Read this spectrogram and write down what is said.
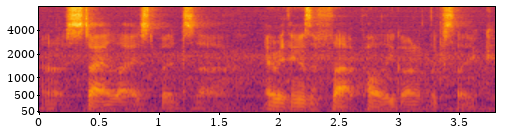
I don't know, stylized, but uh, everything is a flat polygon. It looks like.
